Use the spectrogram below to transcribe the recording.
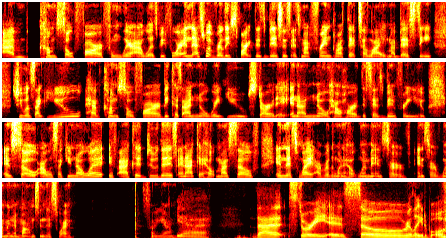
I've come so far from where I was before. And that's what really sparked this business is my friend brought that to light, my bestie. She was like, You have come so far because I know where you started and I know how hard this has been for you. And so I was like, you know what? If I could do this and I could help myself in this way, I really want to help women and serve and serve women and moms in this way. So yeah. Yeah. That story is so relatable.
